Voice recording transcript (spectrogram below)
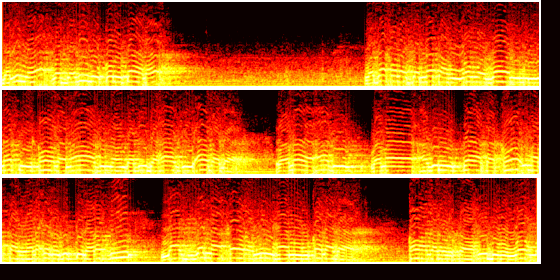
Dalilnya wa dalilu qul ta'ala ودخل جنته وهو ظالم لنفسه. قال ما أظن أن تبيد هذه أبدا. وما أظن وما أظن الساعة قائمة ولئن رددت إلى ربي لأجدن خيرا منها منقلبا. قال له صاحبه وهو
